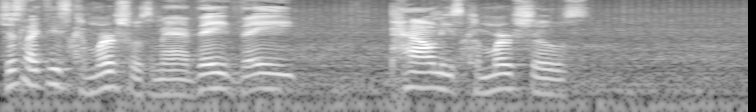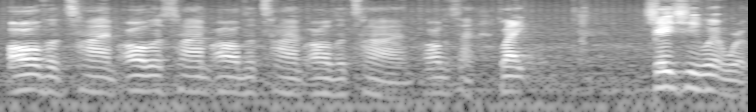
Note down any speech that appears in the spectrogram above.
just like these commercials, man. They they pound these commercials all the time, all the time, all the time, all the time, all the time. Like JG Wentworth,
